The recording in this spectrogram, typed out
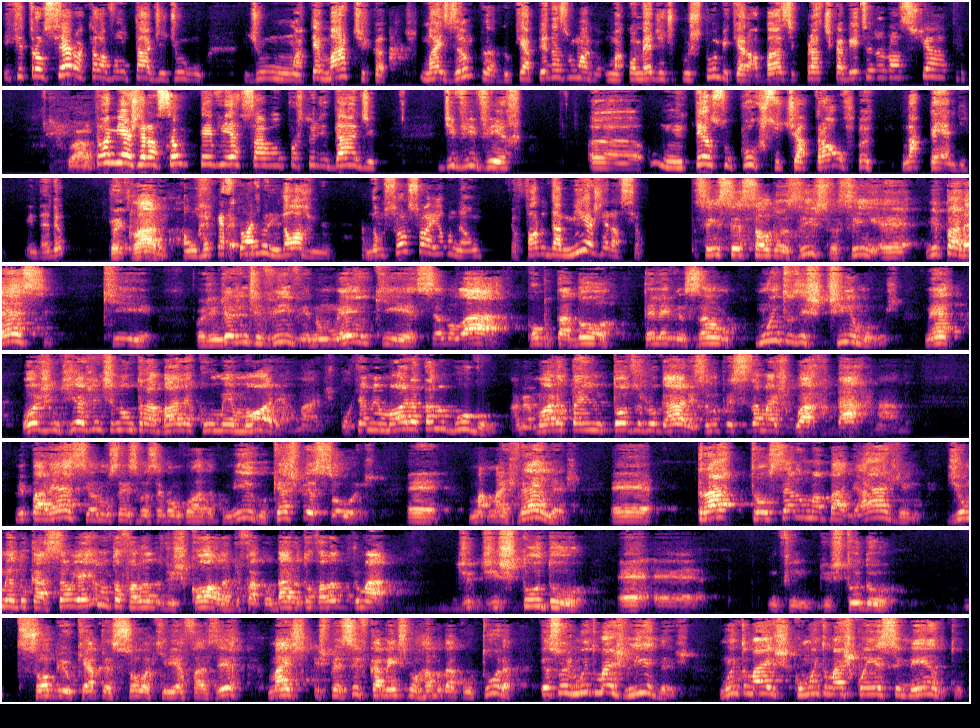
e que trouxeram aquela vontade de, um, de uma temática mais ampla do que apenas uma, uma comédia de costume, que era a base praticamente do nosso teatro. Claro. Então, a minha geração teve essa oportunidade de viver uh, um intenso curso teatral na pele, entendeu? Foi claro. Um repertório enorme. Não sou só eu, não. Eu falo da minha geração. Sem ser saudosista, assim, é, me parece que hoje em dia a gente vive num meio que celular, computador, televisão, muitos estímulos, né? Hoje em dia a gente não trabalha com memória mais, porque a memória está no Google, a memória está em todos os lugares, você não precisa mais guardar nada. Me parece, eu não sei se você concorda comigo, que as pessoas é, mais velhas é, trouxeram uma bagagem de uma educação, e aí eu não estou falando de escola, de faculdade, eu estou falando de uma de, de estudo, é, é, enfim, de estudo sobre o que a pessoa queria fazer, mas especificamente no ramo da cultura, pessoas muito mais lidas, muito mais com muito mais conhecimento.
